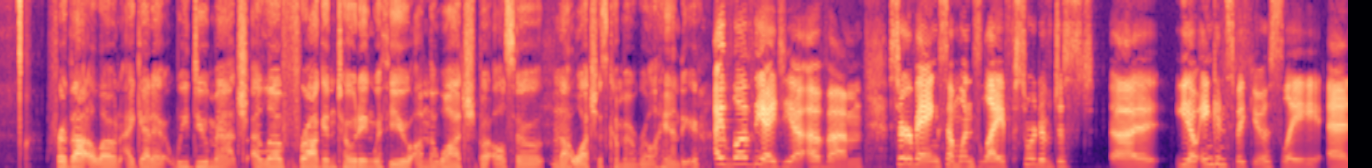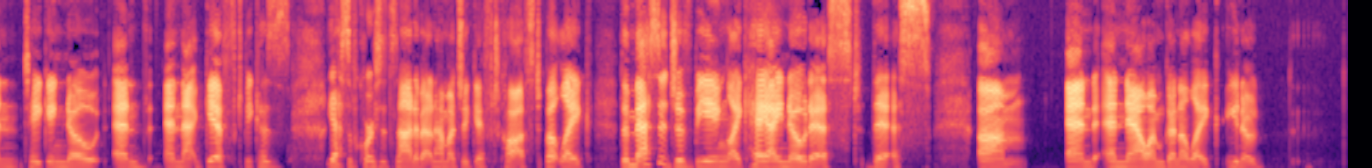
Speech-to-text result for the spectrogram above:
for that alone, I get it. We do match. I love frog and toting with you on the watch, but also that watch has come in real handy. I love the idea of um, surveying someone's life, sort of just uh, you know inconspicuously, and taking note and and that gift because yes, of course, it's not about how much a gift cost, but like the message of being like, hey, I noticed this, um, and and now I'm gonna like you know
